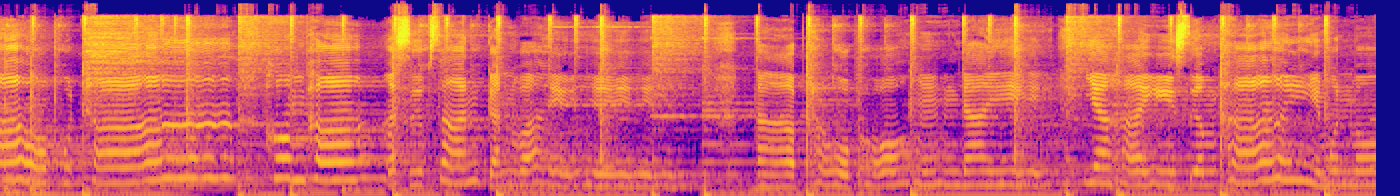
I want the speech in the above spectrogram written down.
า กันไว้ตาบเท่าพองใด อย่าให้เสื่อมคายมนมอ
